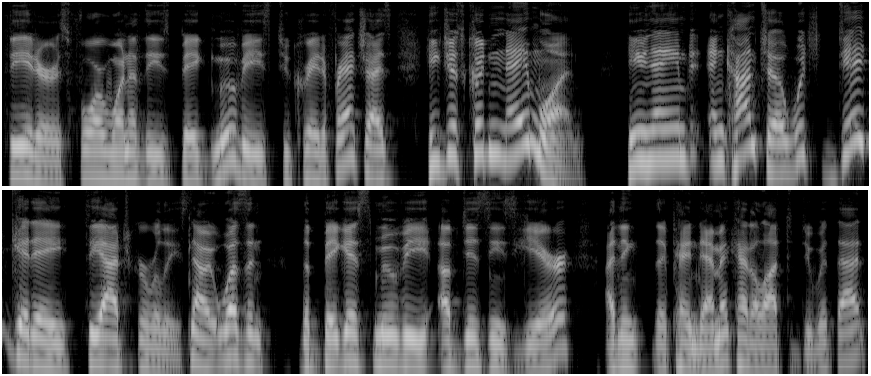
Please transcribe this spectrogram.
theaters for one of these big movies to create a franchise. He just couldn't name one. He named Encanto, which did get a theatrical release. Now, it wasn't the biggest movie of Disney's year. I think the pandemic had a lot to do with that,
